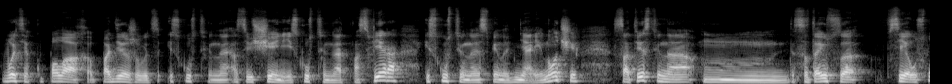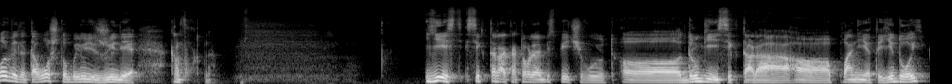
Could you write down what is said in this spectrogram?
В этих куполах поддерживается искусственное освещение, искусственная атмосфера, искусственная смена дня и ночи. Соответственно, создаются все условия для того, чтобы люди жили комфортно. Есть сектора, которые обеспечивают э, другие сектора э, планеты едой.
